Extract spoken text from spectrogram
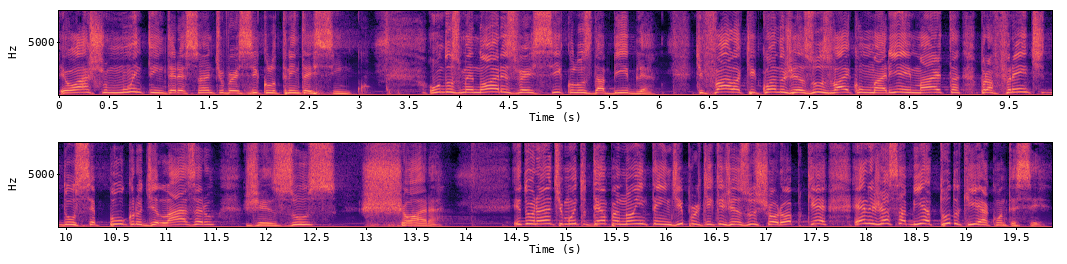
Eu acho muito interessante o versículo 35, um dos menores versículos da Bíblia, que fala que quando Jesus vai com Maria e Marta para frente do sepulcro de Lázaro, Jesus chora. E durante muito tempo eu não entendi por que, que Jesus chorou, porque ele já sabia tudo o que ia acontecer.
